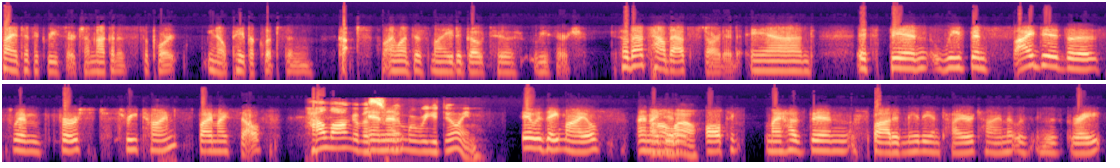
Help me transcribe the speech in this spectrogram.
scientific research. I'm not going to support, you know, paper clips and cups. I want this money to go to research. So that's how that started. And it's been, we've been, I did the swim first three times by myself. How long of a and swim were you doing? It was eight miles, and I oh, did wow. it all to. My husband spotted me the entire time. It was it was great,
